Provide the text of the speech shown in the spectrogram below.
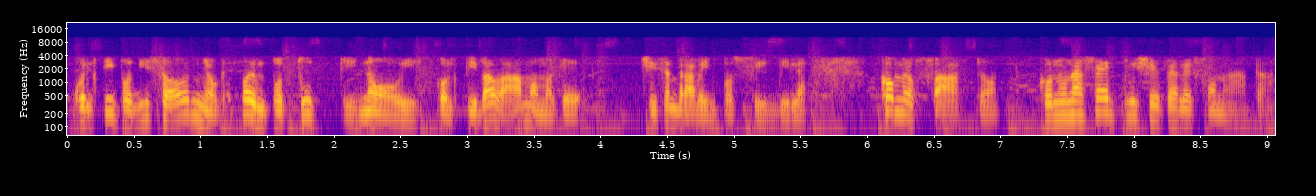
quel tipo di sogno che poi un po' tutti noi coltivavamo, ma che ci sembrava impossibile. Come ho fatto? Con una semplice telefonata,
